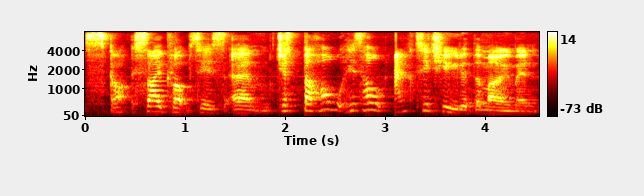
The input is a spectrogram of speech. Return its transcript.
Scott Cyclops is um, just the whole his whole attitude at the moment.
